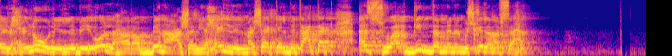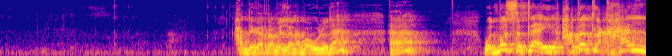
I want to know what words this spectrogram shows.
الحلول اللي بيقولها ربنا عشان يحل المشاكل بتاعتك أسوأ جدا من المشكلة نفسها. حد جرب اللي أنا بقوله ده؟ ها؟ وتبص تلاقي حاطط لك حل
